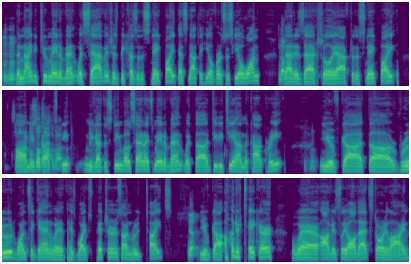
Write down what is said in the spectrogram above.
Mhm. the 92 main event with Savage is because of the snake bite. That's not the heel versus heel one. Nope. That is actually after the snake bite. So Um, you've still got talk about. You got the Steamboat Saturday Night's main event with uh, DDT on the concrete. Mhm. You've got uh, Rude once again with his wife's pictures on Rude tights. Yep. You've got Undertaker, where obviously all that storyline.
